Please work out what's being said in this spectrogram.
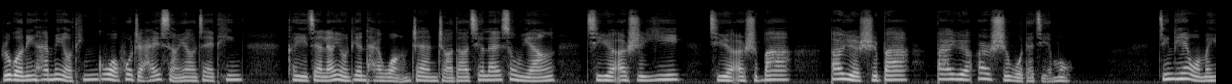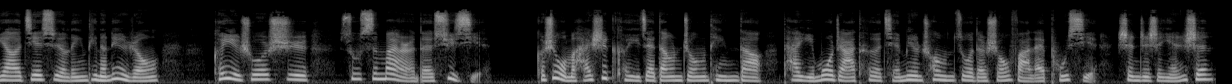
如果您还没有听过，或者还想要再听，可以在良友电台网站找到《前来颂扬》七月二十一、七月二十八、八月十八、八月二十五的节目。今天我们要接续聆听的内容，可以说是苏斯迈尔的续写。可是我们还是可以在当中听到他以莫扎特前面创作的手法来谱写，甚至是延伸，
